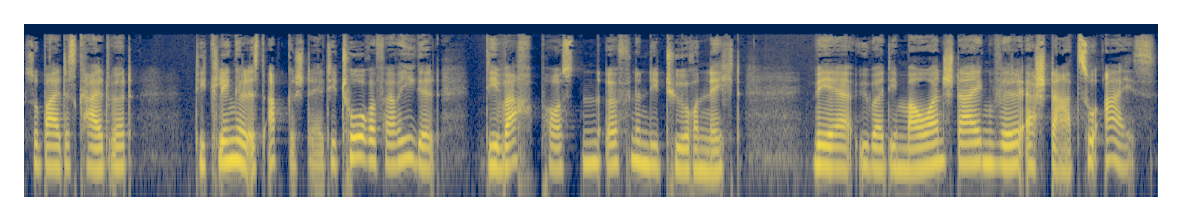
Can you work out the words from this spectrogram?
sobald es kalt wird. Die Klingel ist abgestellt, die Tore verriegelt, die Wachposten öffnen die Türen nicht. Wer über die Mauern steigen will, erstarrt zu Eis.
